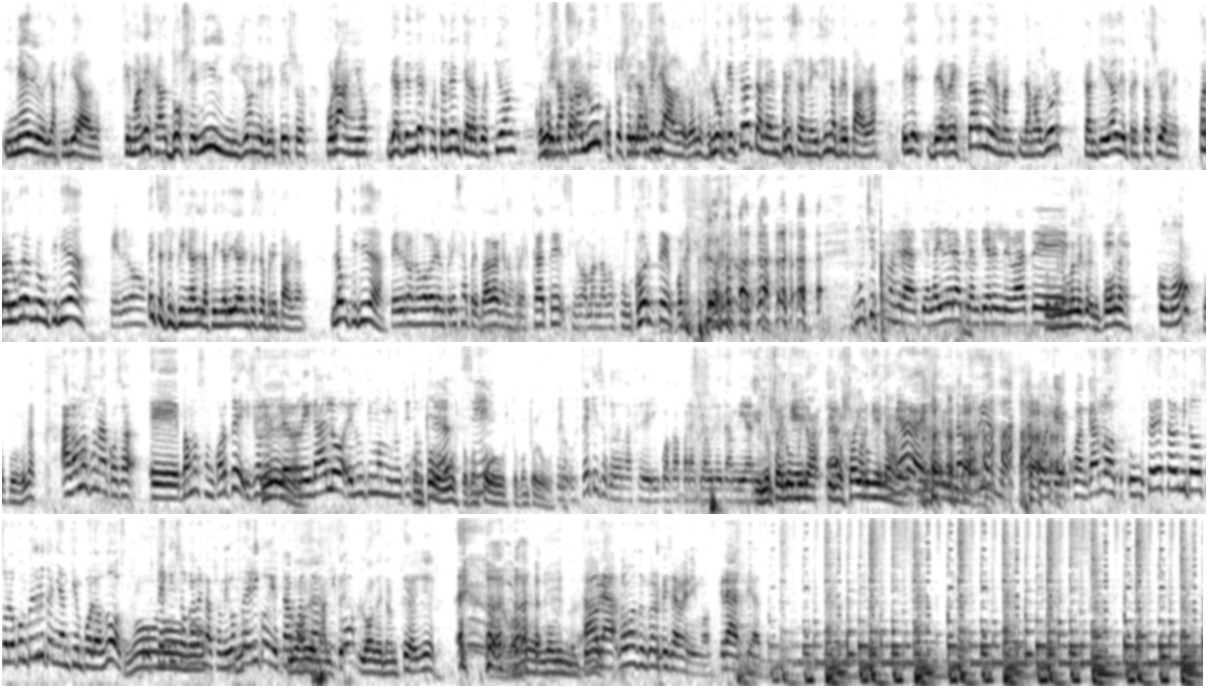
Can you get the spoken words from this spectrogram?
y medio de afiliados, que maneja 12 mil millones de pesos por año, de atender justamente a la cuestión de la salud del conoce, afiliado? Lo que trata la empresa de medicina prepaga es de, de restarle la, man- la mayor cantidad de prestaciones para lograr una utilidad. Pedro, Esta es el final, la finalidad de la empresa prepaga, la utilidad. Pedro, no va a haber empresa prepaga que nos rescate si no mandamos un corte porque Muchísimas gracias. La idea era plantear el debate. Como no me deja- ¿no puedo hablar? ¿Cómo? No puedo hablar. Hagamos una cosa, eh, vamos a un corte y yo Sí. le, le regalo el último minutito Con a usted. todo gusto, con ¿sí? todo gusto, con todo gusto. Pero usted quiso que venga Federico acá para que hable también. Y nos ha Porque- ilumina- y nos ha iluminado. No me haga esto, me está corriendo. Porque Juan Carlos, usted estaba invitado solo con Pedro y tenían tiempo los dos. No, usted no, quiso que venga su amigo. Federico y está lo fantástico. Adelanté, lo adelanté ayer. no, no lo inventé. Ahora, vamos a un corte y ya venimos. Gracias.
